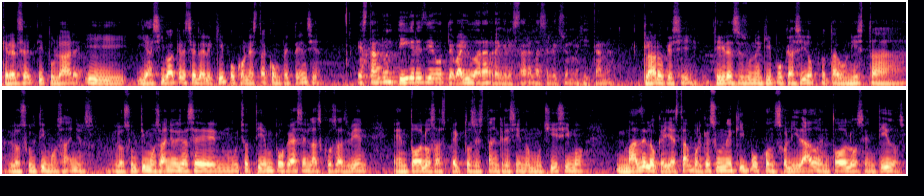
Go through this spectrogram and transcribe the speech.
querer ser titular y así va a crecer el equipo con esta competencia estando en Tigres, Diego, te va a ayudar a regresar a la selección mexicana? Claro que sí. Tigres es un equipo que ha sido protagonista los últimos años. Los últimos años ya hace mucho tiempo que hacen las cosas bien. En todos los aspectos están creciendo muchísimo, más de lo que ya están, porque es un equipo consolidado en todos los sentidos.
